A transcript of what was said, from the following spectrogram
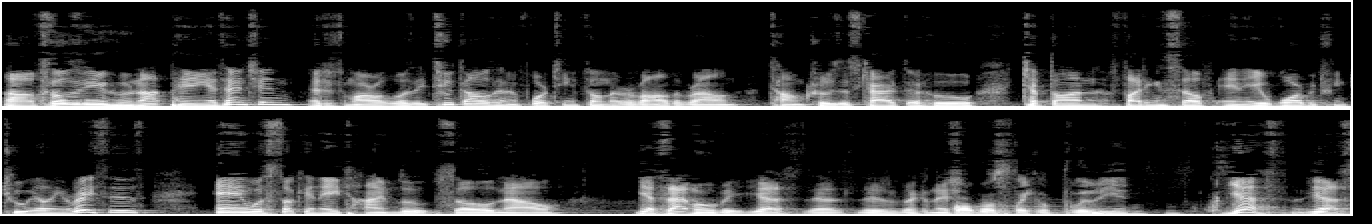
Uh, for those of you who are not paying attention, Edge of Tomorrow was a 2014 film that revolved around Tom Cruise's character who kept on fighting himself in a war between two alien races and was stuck in a time loop. So now, yes, that movie, yes, there's, there's recognition. Almost like Oblivion. Yes, yes.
